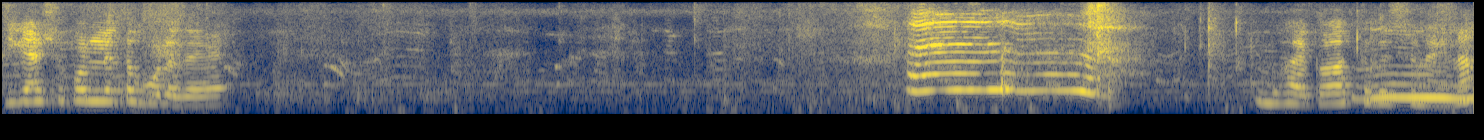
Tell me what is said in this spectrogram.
জিজ্ঞাসা করলে তো বলে দেবে। ভয় পাওয়ার তো কিছু নেই না?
